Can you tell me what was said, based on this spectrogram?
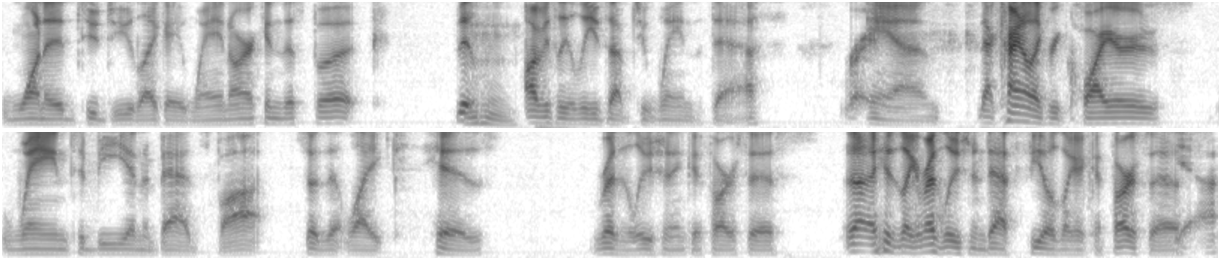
wanted to do like a Wayne arc in this book that Mhm. obviously leads up to Wayne's death. right. and that kind of like requires Wayne to be in a bad spot so that like his resolution and catharsis, uh, his like resolution and death feels like a catharsis. Yeah.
